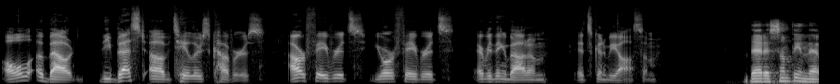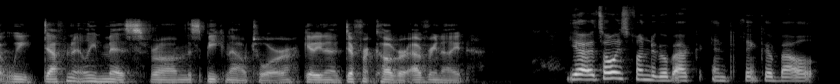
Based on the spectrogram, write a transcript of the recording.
all about the best of Taylor's covers. Our favorites, your favorites, everything about them. It's going to be awesome. That is something that we definitely miss from the Speak Now tour, getting a different cover every night. Yeah, it's always fun to go back and think about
